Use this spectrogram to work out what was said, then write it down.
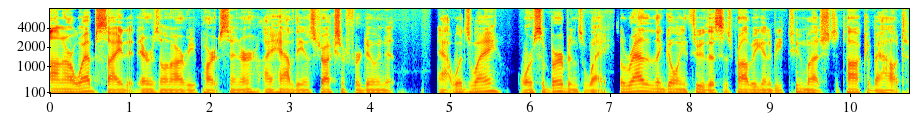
on our website at Arizona RV Parts Center, I have the instruction for doing it Atwood's way or Suburban's way. So rather than going through this, it's probably going to be too much to talk about.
